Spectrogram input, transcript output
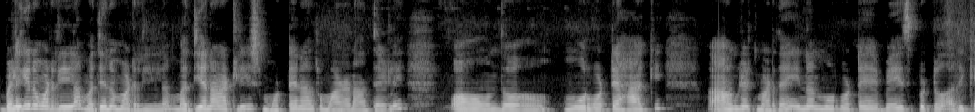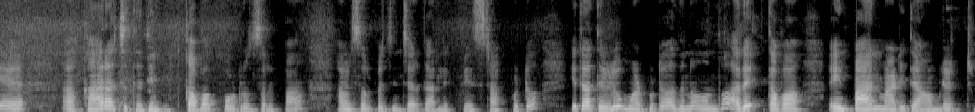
ಬೆಳಗ್ಗೆನೂ ಮಾಡಿರಲಿಲ್ಲ ಮಧ್ಯಾಹ್ನ ಮಾಡಿರಲಿಲ್ಲ. ಮಧ್ಯಾಹ್ನ ಅಟ್ಲೀಸ್ಟ್ ಮೊಟ್ಟೆನಾದರೂ ಮಾಡೋಣ ಆ, ಒಂದು ಮೂರು ಮೊಟ್ಟೆ ಹಾಕಿ ಆಮ್ಲೆಟ್ ಮಾಡಿದೆ. ಇನ್ನೊಂದು ಮೂರು ಮೊಟ್ಟೆ ಬೇಯಿಸ್ಬಿಟ್ಟು ಅದಕ್ಕೆ ಖಾರ ಹಚ್ಚುತ್ತಾ ಇದ್ದೀನಿ. ಕಬಾಬ್ ಪೌಡ್ರ್ ಒಂದು ಸ್ವಲ್ಪ, ಆಮೇಲೆ ಸ್ವಲ್ಪ ಜಿಂಜರ್ ಗಾರ್ಲಿಕ್ ಪೇಸ್ಟ್ ಹಾಕ್ಬಿಟ್ಟು ಈ ಥರ ತೆಳು ಮಾಡಿಬಿಟ್ಟು ಅದನ್ನು ಒಂದು, ಅದೇ ತವಾ, ಏನು ಪ್ಯಾನ್ ಮಾಡಿದ್ದೆ ಆಮ್ಲೆಟ್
